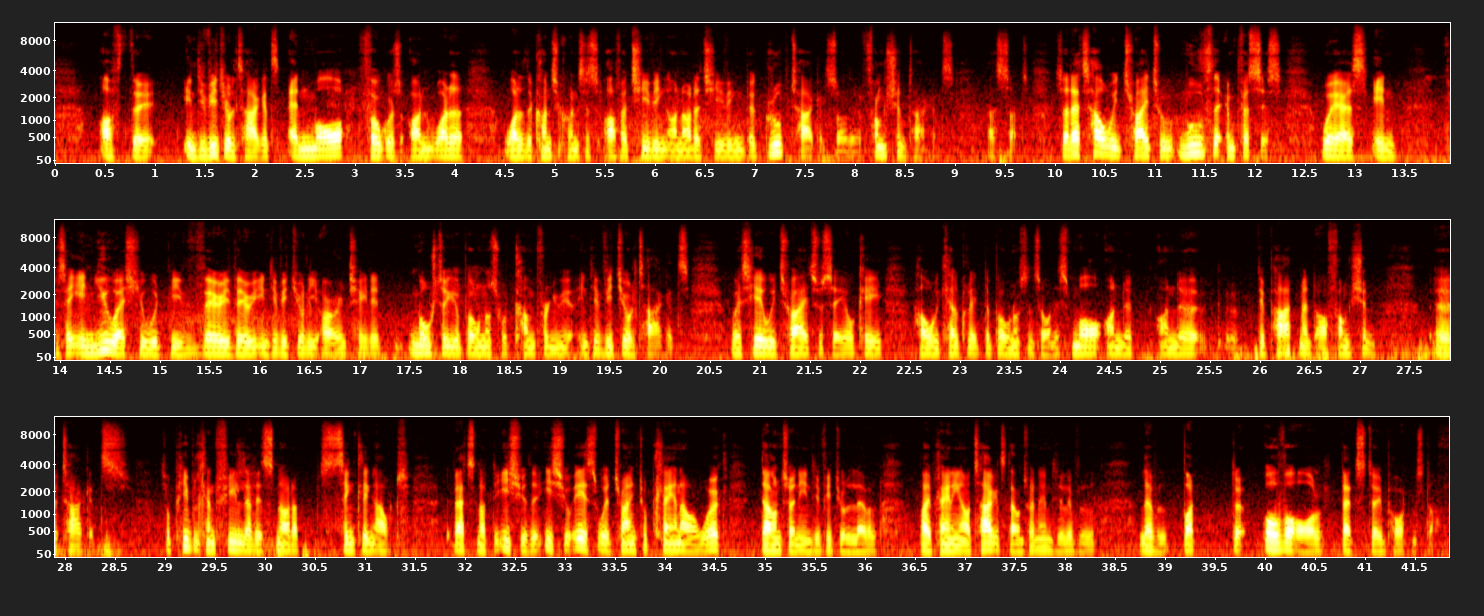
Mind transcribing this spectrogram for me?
of the individual targets and more focus on what are, what are the consequences of achieving or not achieving the group targets or the function targets as such. So that's how we try to move the emphasis, whereas in say in US you would be very, very individually orientated. Most of your bonus would come from your individual targets. Whereas here we try to say, okay, how we calculate the bonus and so on. It's more on the, on the department or function uh, targets. So people can feel that it's not a singling out. That's not the issue. The issue is we're trying to plan our work down to an individual level by planning our targets down to an individual level. But the overall, that's the important stuff.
